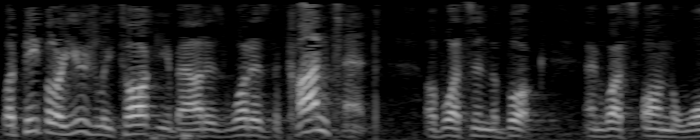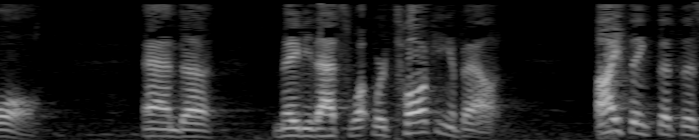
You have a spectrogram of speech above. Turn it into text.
What people are usually talking about is what is the content of what's in the book and what's on the wall, and uh, Maybe that's what we're talking about. I think that the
